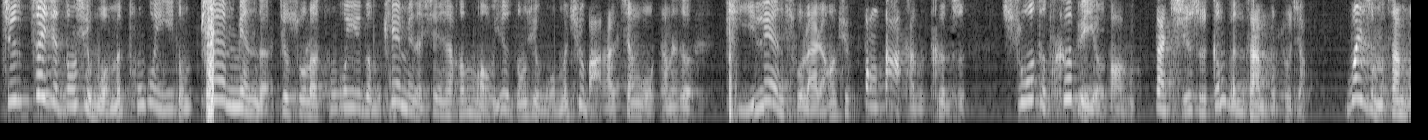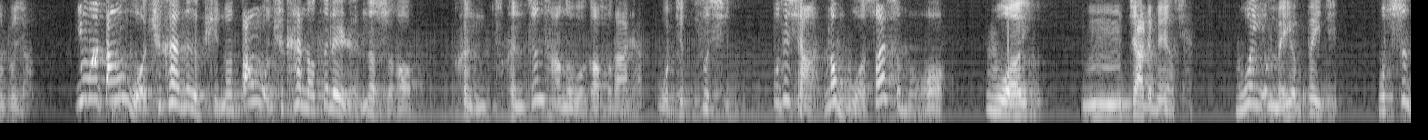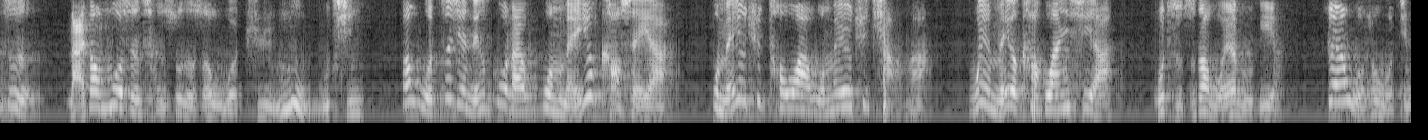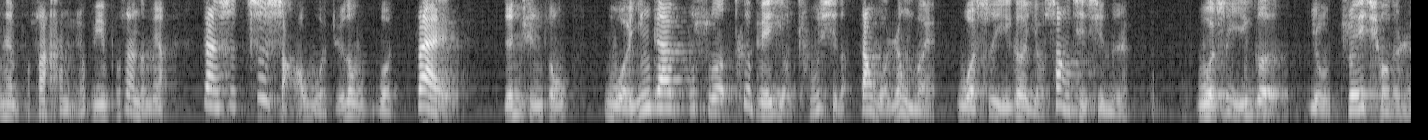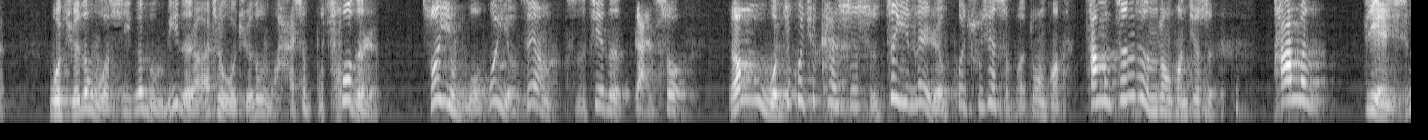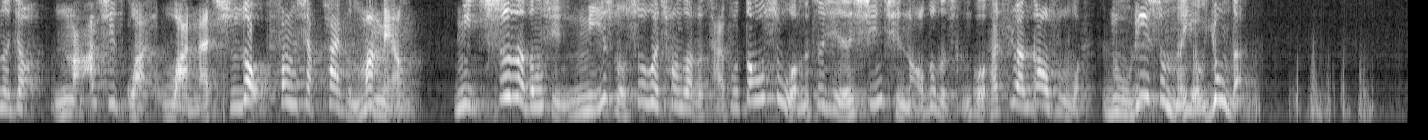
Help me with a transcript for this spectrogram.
其实这些东西，我们通过一种片面的，就说了，通过一种片面的现象和某一种东西，我们去把它像我刚才说提炼出来，然后去放大它的特质。说的特别有道理，但其实根本站不住脚。为什么站不住脚？因为当我去看这个评论，当我去看到这类人的时候，很很正常的。我告诉大家，我就自省，我在想，那我算什么？我嗯，家里没有钱，我也没有背景，我甚至来到陌生城市的时候，我举目无亲。而我这些年过来，我没有靠谁呀？我没有去偷啊，我没有去抢啊，我也没有靠关系啊。我只知道我要努力啊！虽然我说我今天不算很牛逼，不算怎么样，但是至少我觉得我在人群中，我应该不说特别有出息的，但我认为我是一个有上进心的人，我是一个有追求的人，我觉得我是一个努力的人，而且我觉得我还是不错的人，所以我会有这样直接的感受，然后我就会去看事实，这一类人会出现什么状况？他们真正的状况就是。他们典型的叫拿起碗碗来吃肉，放下筷子骂娘。你吃的东西，你所社会创造的财富，都是我们这些人辛勤劳动的成果。他居然告诉我，努力是没有用的。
